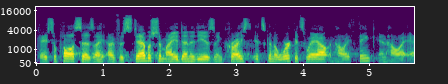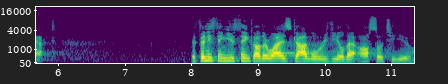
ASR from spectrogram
Okay, so Paul says, I, have established that my identity is in Christ. It's going to work its way out in how I think and how I act. If anything you think otherwise, God will reveal that also to you.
